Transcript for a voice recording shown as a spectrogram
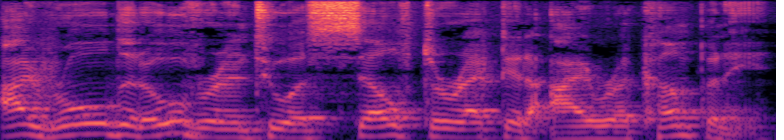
I rolled it over into a self-directed IRA company.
